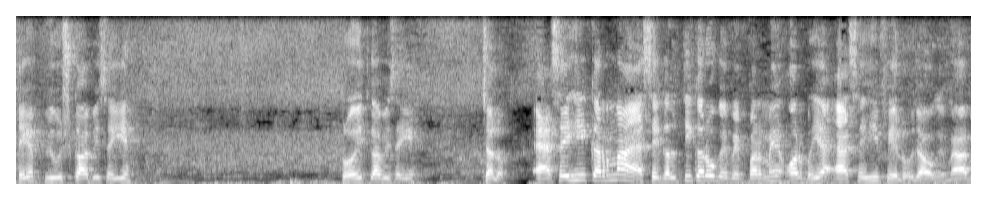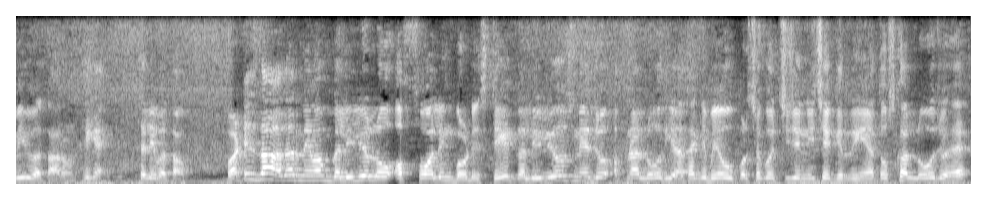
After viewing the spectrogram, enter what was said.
ठीक है, पीयूष का भी सही है। रोहित का भी सही है। चलो ऐसे ही करना, ऐसे गलती करोगे पेपर में और भैया ऐसे ही फेल हो जाओगे। मैं अभी भी बता रहा हूँ, ठीक है? चलिए बताओ। What is the other name of Galileo law of falling bodies ठीक है गलीलियोज ने जो अपना लॉ दिया था कि भैया ऊपर से कोई चीज़ें नीचे गिर रही हैं तो उसका लॉ जो है,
